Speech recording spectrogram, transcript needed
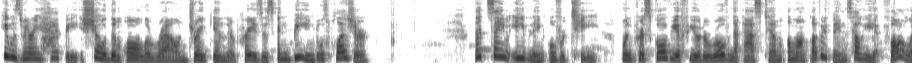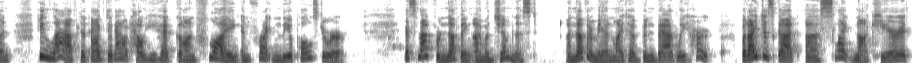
He was very happy, showed them all around, drank in their praises, and beamed with pleasure. That same evening, over tea, when Praskovya Fyodorovna asked him, among other things, how he had fallen, he laughed and acted out how he had gone flying and frightened the upholsterer. It's not for nothing I'm a gymnast. Another man might have been badly hurt, but I just got a slight knock here. It,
